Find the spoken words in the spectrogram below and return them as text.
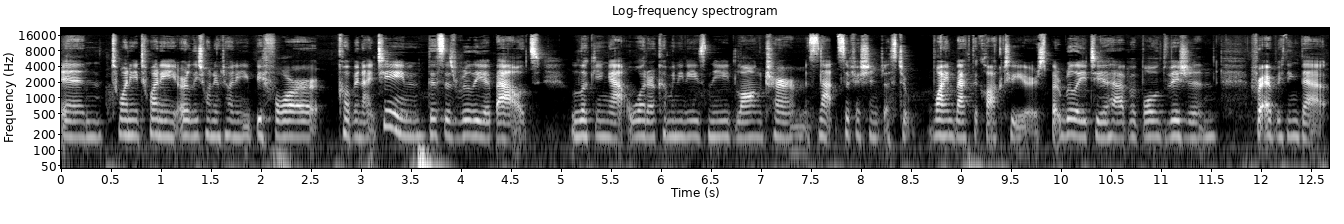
in 20 2020, early 2020, before COVID 19, this is really about looking at what our communities need long term. It's not sufficient just to wind back the clock two years, but really to have a bold vision for everything that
